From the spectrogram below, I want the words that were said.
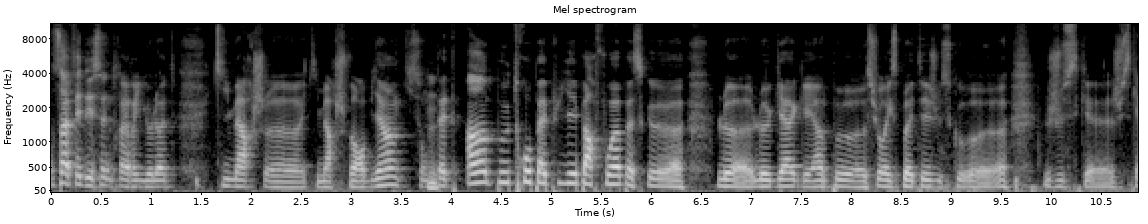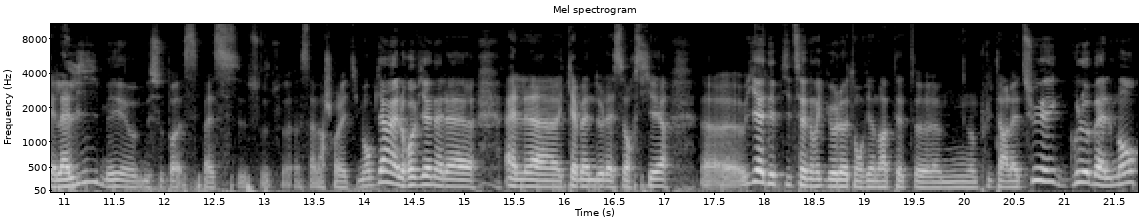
Ça fait des scènes très rigolotes qui marchent, euh, qui marchent fort bien, qui sont Mm. peut-être un peu trop appuyées parfois parce que euh, le, le gag est un peu euh, surexploité jusqu'au, jusqu'à, jusqu'à mais, euh, mais c'est pas, c'est pas- c'est- c'est- ça marche relativement bien. Elles reviennent à la, à la cabane de la sorcière. Il y a des petites scènes rigolotes, on viendra peut-être plus tard là-dessus. Et globalement,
